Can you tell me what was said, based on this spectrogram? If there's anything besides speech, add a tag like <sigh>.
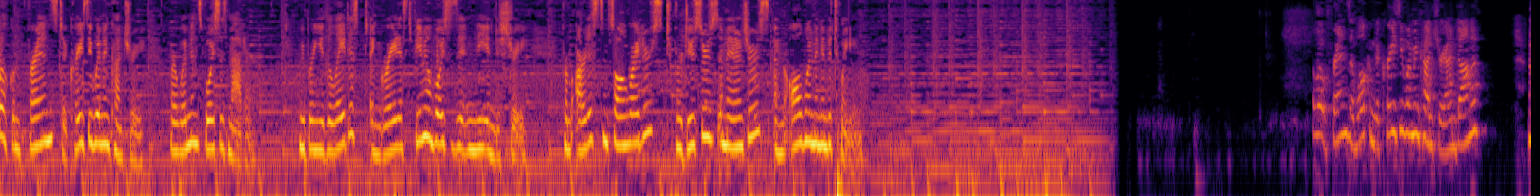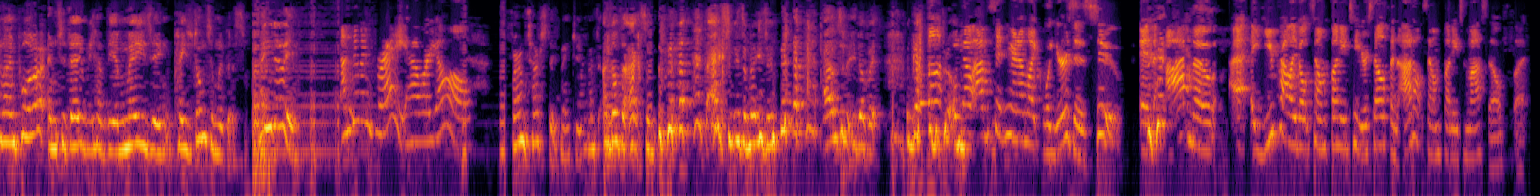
Welcome, friends, to Crazy Women Country, where women's voices matter. We bring you the latest and greatest female voices in the industry, from artists and songwriters to producers and managers, and all women in between. Hello, friends, and welcome to Crazy Women Country. I'm Donna. And I'm Paula, and today we have the amazing Paige Johnson with us. How are you doing? I'm doing great. How are y'all? Fantastic, thank you. I love the accent. <laughs> the accent is amazing. <laughs> Absolutely love it. I'm well, to put it. You know, I'm sitting here and I'm like, well, yours is too. And <laughs> I know I, you probably don't sound funny to yourself, and I don't sound funny to myself, but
